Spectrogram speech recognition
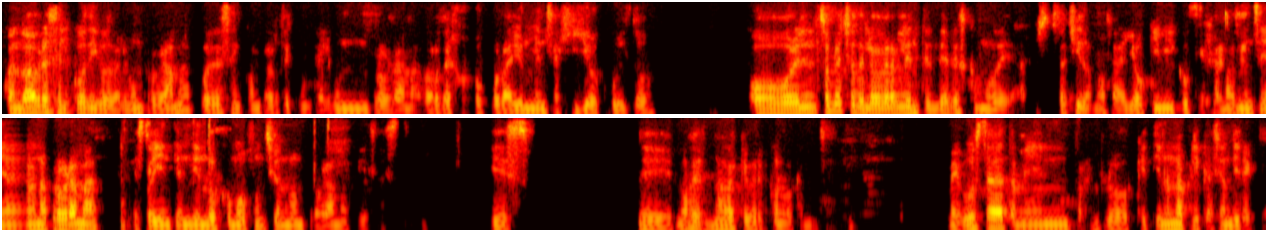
cuando abres el código de algún programa, puedes encontrarte con que algún programador dejó por ahí un mensajillo oculto. O el solo hecho de lograrle entender es como de, ah, pues está chido, ¿no? O sea, yo químico que jamás me enseñaron a programar, estoy entendiendo cómo funciona un programa que es, este, es eh, no sé, nada que ver con lo que me enseñan. Me gusta también, por ejemplo, que tiene una aplicación directa.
